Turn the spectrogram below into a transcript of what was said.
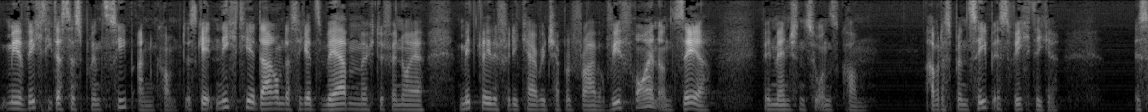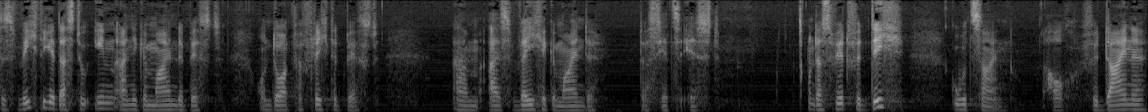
mir wichtig, dass das Prinzip ankommt. Es geht nicht hier darum, dass ich jetzt werben möchte für neue Mitglieder für die Calvary Chapel Freiburg. Wir freuen uns sehr, wenn Menschen zu uns kommen. Aber das Prinzip ist wichtiger. Es ist wichtiger, dass du in eine Gemeinde bist und dort verpflichtet bist, ähm, als welche Gemeinde das jetzt ist. Und das wird für dich gut sein, auch für deine,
